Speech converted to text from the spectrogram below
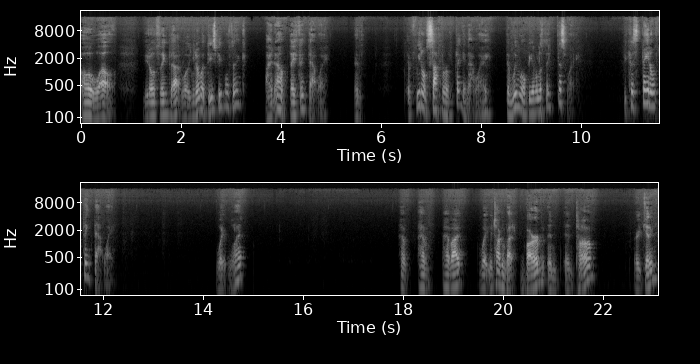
Oh, well, you don't think that? Well, you know what these people think? I know, they think that way. And if we don't stop them from thinking that way, then we won't be able to think this way. Because they don't think that way. Wait, what? Have have have I wait, you're talking about Barb and, and Tom? Are you kidding?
